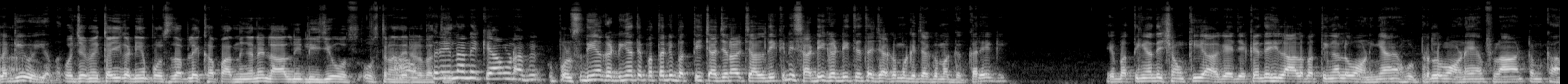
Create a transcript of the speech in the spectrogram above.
ਲੱਗੀ ਹੋਈ ਆ ਬੱਤੀ ਉਹ ਜਿਵੇਂ ਕਈ ਗੱਡੀਆਂ ਪੁਲਿਸ ਦਾ ਭਲੇਖਾ ਪਾ ਦਿੰਦੀਆਂ ਨੇ ਲਾਲ ਨਹੀਂ ਲੀਜੀਏ ਉਸ ਉਸ ਤਰ੍ਹਾਂ ਦੇ ਨਾਲ ਫਿਰ ਬੱਤੀ। ਇਹਨਾਂ ਨੇ ਕਿਹਾ ਹੋਣਾ ਵੀ ਪੁਲਿਸ ਦੀਆਂ ਗੱਡੀਆਂ ਤੇ ਪਤਾ ਨਹੀਂ ਬੱਤੀ ਚੱਜ ਨਾਲ ਚੱਲਦੀ ਕਿ ਨਹੀਂ ਸਾਡੀ ਗੱਡੀ ਤੇ ਤਾਂ ਜਗਮਗ ਜਗਮਗ ਕਰੇਗੀ। ਇਹ ਬੱਤੀਆਂ ਦੇ ਸ਼ੌਂਕੀ ਆ ਗਏ ਜੇ ਕਹਿੰਦੇ ਸੀ ਲਾਲ ਬੱਤੀਆਂ ਲਵਾਉਣੀਆਂ ਹੂਟਰ ਲਵਾਉਣੇ ਆ ਫਲਾਂ ਟਮਕਾਂ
